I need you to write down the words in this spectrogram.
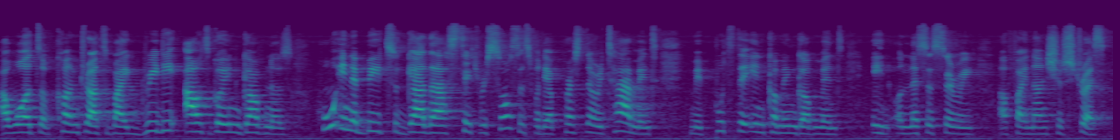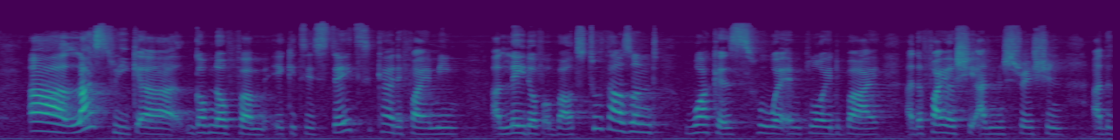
awards of contracts by greedy outgoing governors who in a bid to gather state resources for their personal retirement may put the incoming government in unnecessary uh, financial stress. Uh, last week, uh, Governor of um, Ekiti State, Kayode Fayemi, uh, laid off about 2,000 workers who were employed by uh, the Fayose administration at the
